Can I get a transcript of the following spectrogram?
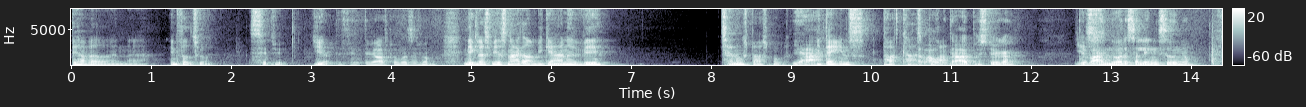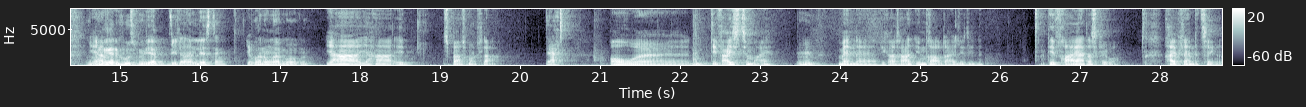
Det har været en, øh, en fed tur. sindssygt. Yeah. Det er fedt. Det vil jeg også på på et tidspunkt. Niklas, vi har snakket om, at vi gerne vil tage nogle spørgsmål Ja. i dagens Der var jo, der er et par stykker. Yes. Det var nu er det så længe siden jo. Jeg Ja. kan ikke huske, men vi har, vi lavede en liste, ikke? Jo. Du har nogle af dem åbne. Jeg har, jeg har et spørgsmål klar. Ja. Og øh, det er faktisk til mig. Mm-hmm. Men øh, vi kan også inddrage dig lidt i det. Det er Freja, der skriver. Hej Plantetinget.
